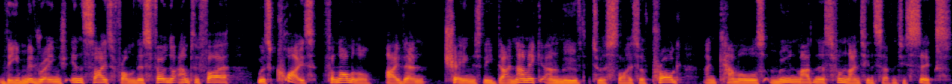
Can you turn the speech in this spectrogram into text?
The mid-range insight from this phono amplifier was quite phenomenal. I then changed the dynamic and moved to a slice of prog and Camel's Moon Madness from 1976.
